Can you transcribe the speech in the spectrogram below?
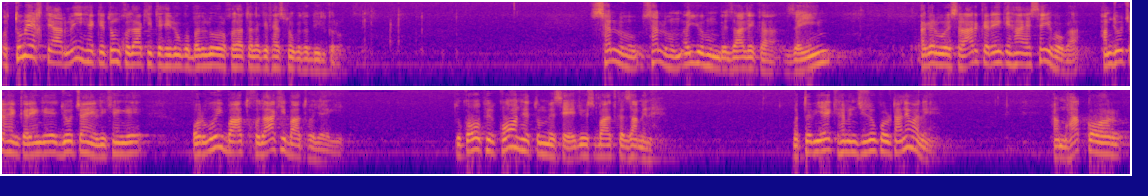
और तुम्हें इख्तियार नहीं है कि तुम खुदा की तहरीरों को बदलो और खुदा तला के फैसलों को तब्दील करो। सल सलहुम अयुहम बेजाले का जईम अगर वो इसरार करें कि हाँ ऐसा ही होगा। हम जो चाहें करेंगे, जो चाहें लिखेंगे, और वही बात खुदा की बात हो जाएगी। तो कहो, फिर कौन है तुम में से जो इस बात का जामिन है? मतलब यह है कि हम इन चीज़ों को उल्टाने वाले हैं। हम हक और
